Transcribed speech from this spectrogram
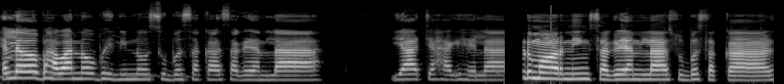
हॅलो भावानो बहिणींनो शुभ सकाळ सगळ्यांना. या चहा घ्यायला. गुड मॉर्निंग सगळ्यांना शुभ सकाळ.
